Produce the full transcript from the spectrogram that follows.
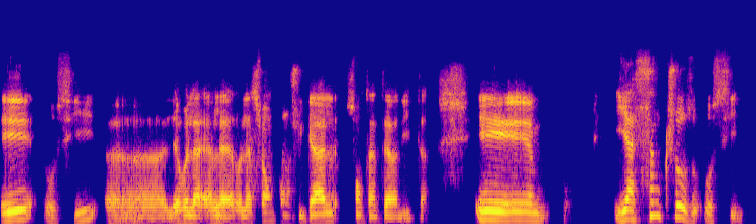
et aussi euh, les, relations conjugales sont interdites. Et il y a cinq choses aussi.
